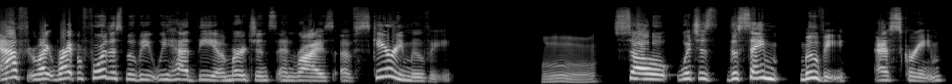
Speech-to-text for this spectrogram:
after right right before this movie, we had the emergence and rise of Scary Movie. Mm, So, which is the same movie as Scream.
